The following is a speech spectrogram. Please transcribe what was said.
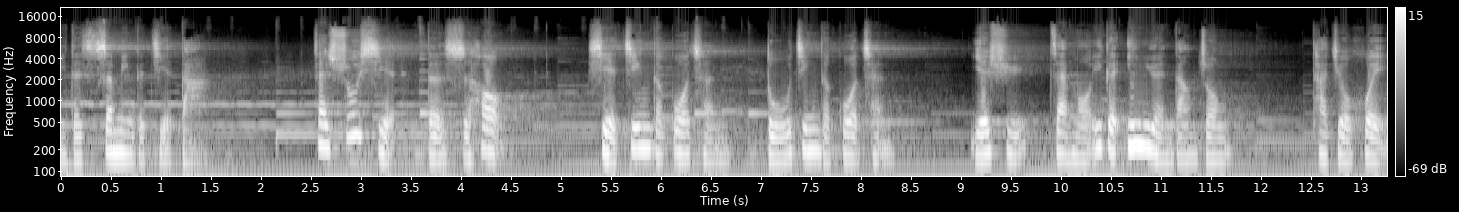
你的生命的解答。在书写的时候，写经的过程、读经的过程，也许在某一个因缘当中，它就会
